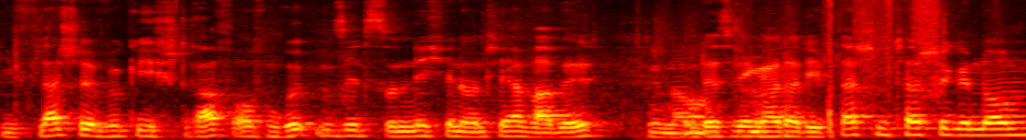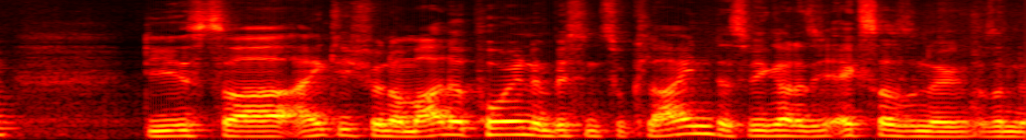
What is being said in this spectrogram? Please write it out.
die Flasche wirklich straff auf dem Rücken sitzt und nicht hin und her wabbelt. Genau. Und deswegen hat er die Flaschentasche genommen. Die ist zwar eigentlich für normale Pullen ein bisschen zu klein, deswegen hat er sich extra so eine, so eine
